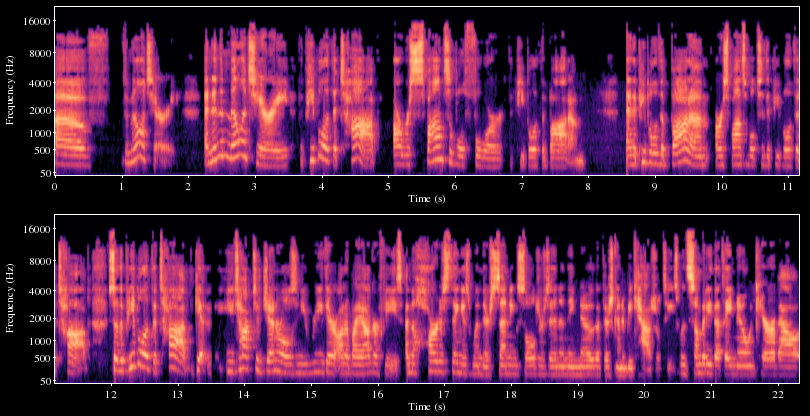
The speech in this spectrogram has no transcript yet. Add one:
of the military. And in the military, the people at the top are responsible for the people at the bottom and the people at the bottom are responsible to the people at the top. So the people at the top get you talk to generals and you read their autobiographies and the hardest thing is when they're sending soldiers in and they know that there's going to be casualties. When somebody that they know and care about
